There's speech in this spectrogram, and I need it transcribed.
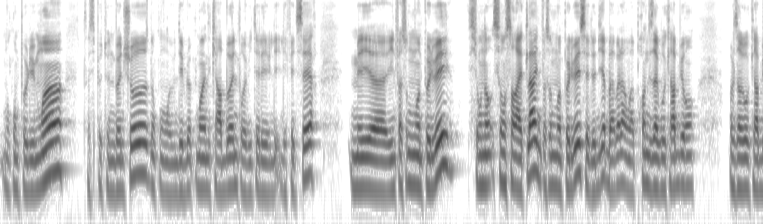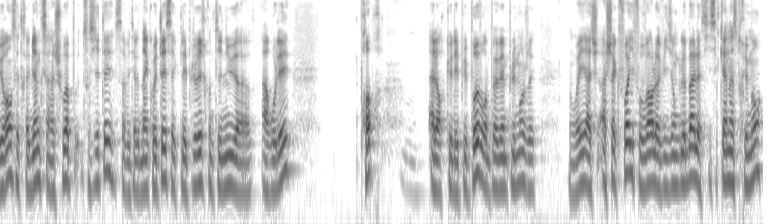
donc on pollue moins, ça c'est plutôt une bonne chose, donc on développe moins de carbone pour éviter l'effet de serre. Mais euh, une façon de moins polluer, si on en- si on s'arrête là, une façon de moins polluer, c'est de dire, bah voilà, on va prendre des agrocarburants. Alors, les agrocarburants, c'est très bien que c'est un choix de société. Ça veut dire que d'un côté, c'est que les plus riches continuent à, à rouler propre, alors que les plus pauvres ne peuvent même plus manger. Donc vous voyez, à chaque fois, il faut voir la vision globale. Si c'est qu'un instrument,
